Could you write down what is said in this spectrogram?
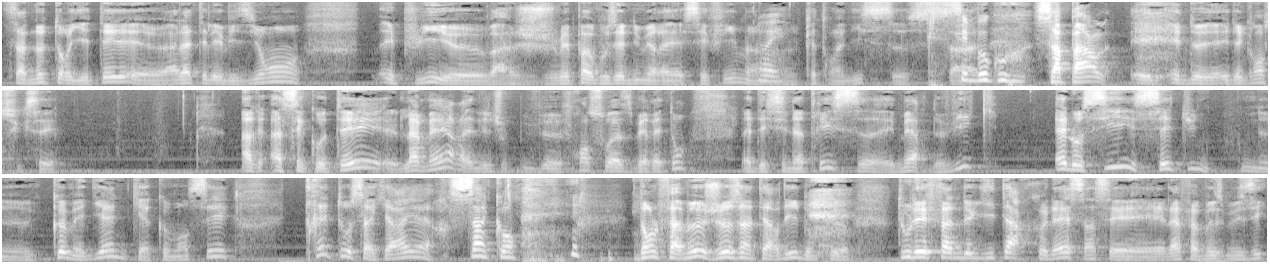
sa notoriété à la télévision. Et puis, euh, bah, je vais pas vous énumérer ses films, hein, Oui. 90, euh, ça- C'est beaucoup. ça parle et, et de, et de grands succès. À, à ses côtés, la mère, elle euh, Françoise Berreton, la dessinatrice et mère de Vic, elle aussi, c'est une, une comédienne qui a commencé très tôt sa carrière, 5 ans, dans le fameux Jeux interdits. Donc, euh, tous les fans de guitare connaissent, hein, c'est la fameuse musique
